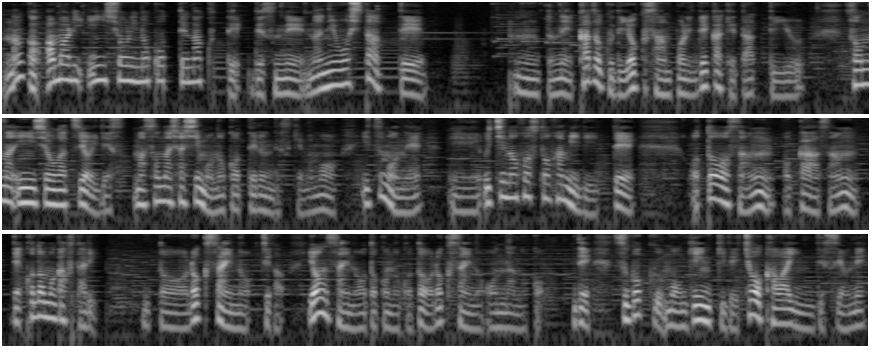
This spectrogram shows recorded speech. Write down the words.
なんかあまり印象に残ってなくてですね、何をしたって、うんとね、家族でよく散歩に出かけたっていう、そんな印象が強いです。まあ、そんな写真も残ってるんですけども、いつもね、えー、うちのホストファミリーって、お父さん、お母さん、で、子供が二人。と、6歳の、違う、4歳の男の子と6歳の女の子。で、すごくもう元気で超可愛いんですよね。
